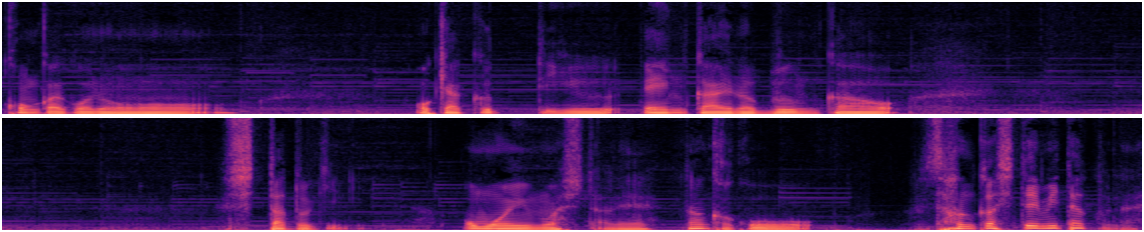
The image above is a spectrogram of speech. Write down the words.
今回このお客っていう宴会の文化を知った時に思いましたね。なんかこう参加してみたくない。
